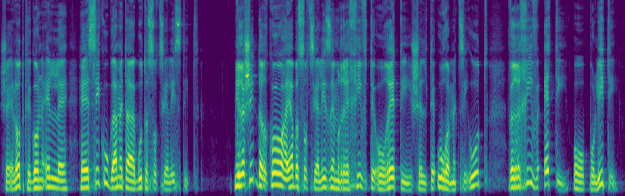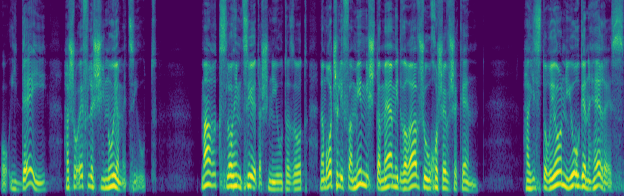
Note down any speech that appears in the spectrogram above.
שאלות כגון אלה העסיקו גם את ההגות הסוציאליסטית. מראשית דרכו היה בסוציאליזם רכיב תאורטי של תיאור המציאות, ורכיב אתי או פוליטי או אידאי השואף לשינוי המציאות. מרקס לא המציא את השניות הזאת, למרות שלפעמים משתמע מדבריו שהוא חושב שכן. ההיסטוריון יורגן הרס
